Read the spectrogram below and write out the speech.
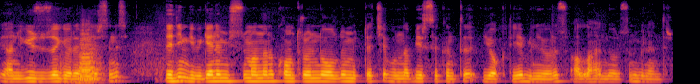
yani yüz yüze görebilirsiniz. Dediğim gibi gene Müslümanların kontrolünde olduğu müddetçe bunda bir sıkıntı yok diye biliyoruz. Allah en doğrusunu bilendir.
